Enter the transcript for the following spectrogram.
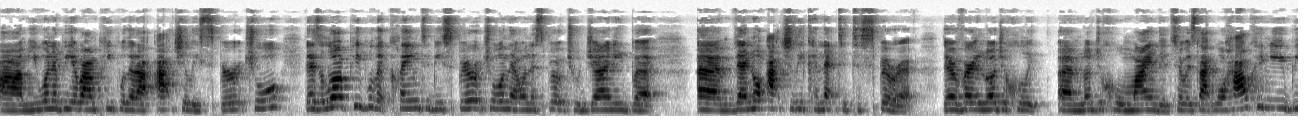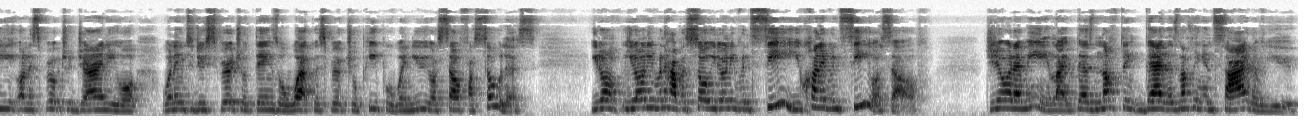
Um, you want to be around people that are actually spiritual. There's a lot of people that claim to be spiritual and they're on a spiritual journey, but um, they're not actually connected to spirit. They're very logical, um, logical minded. So it's like, well, how can you be on a spiritual journey or wanting to do spiritual things or work with spiritual people when you yourself are soulless? You don't, you don't even have a soul. You don't even see. You can't even see yourself. Do you know what I mean? Like, there's nothing there. There's nothing inside of you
